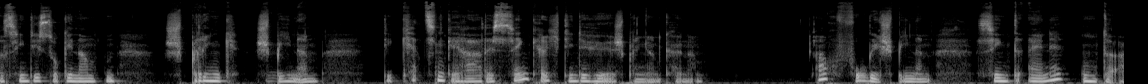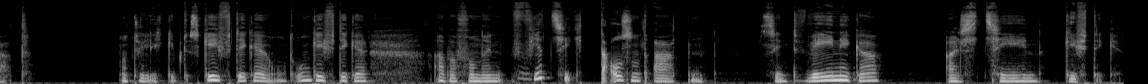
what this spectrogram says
Das sind die sogenannten Springspinnen, die kerzengerade senkrecht in die Höhe springen können. Auch Vogelspinnen sind eine Unterart. Natürlich gibt es giftige und ungiftige, aber von den 40.000 Arten sind weniger als zehn giftig.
